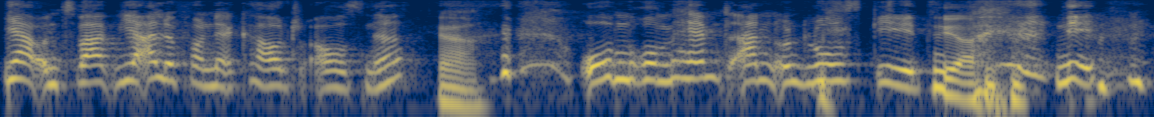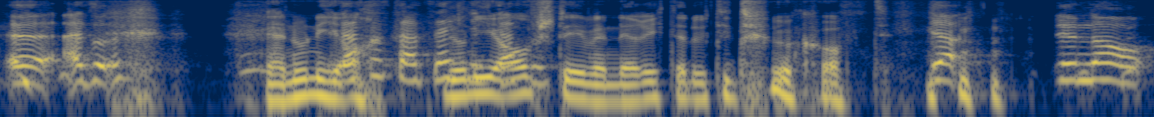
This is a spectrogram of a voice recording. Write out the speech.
Ja, und zwar wir alle von der Couch aus, ne? Ja. Obenrum Hemd an und los geht's. ja. Nee, äh, also. Ja, nur nicht, auf, nur nicht aufstehen, wenn der Richter durch die Tür kommt. Ja, genau.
